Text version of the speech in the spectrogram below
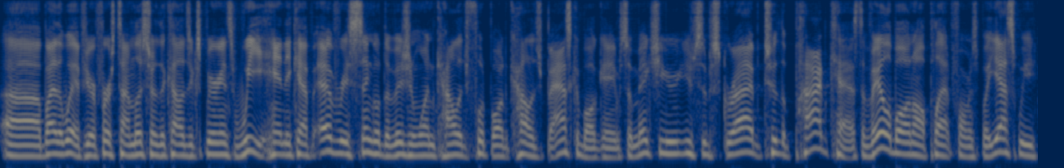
uh, by the way, if you're a first time listener to the college experience, we handicap every single Division One college football and college basketball game. So make sure you, you subscribe to the podcast, available on all platforms. But yes, we've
